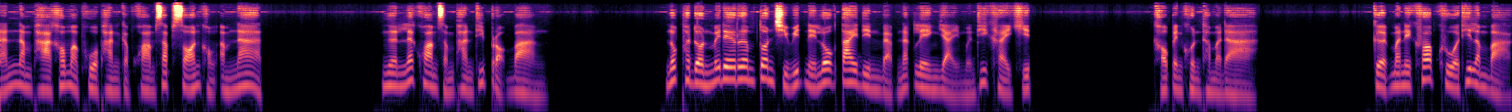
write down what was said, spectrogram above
นั้นนำพาเข้ามาพัวพันกับความซับซ้อนของอำนาจ เงินและความสัมพันธ์ที่เปราะบาง นพดลไม่ได้เริ่มต้นชีวิตในโลกใต้ดินแบบนักเลงใหญ่เหมือนที่ใครคิด เขาเป็นคนธรรมดา เกิดมาในครอบครัวที่ลำบาก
